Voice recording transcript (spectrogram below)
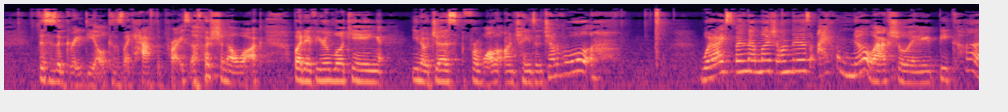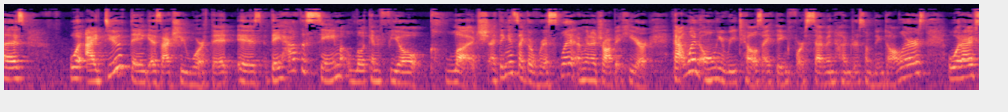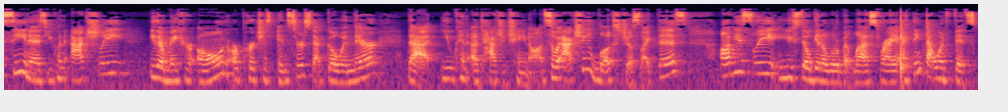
this is a great deal because it's like half the price of a Chanel WOC. But if you're looking, you know, just for wallet on chains in general, would I spend that much on this? I don't know actually, because What I do think is actually worth it is they have the same look and feel clutch. I think it's like a wristlet. I'm gonna drop it here. That one only retails, I think, for 700 something dollars. What I've seen is you can actually either make your own or purchase inserts that go in there that you can attach a chain on. So it actually looks just like this. Obviously, you still get a little bit less, right? I think that one fits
